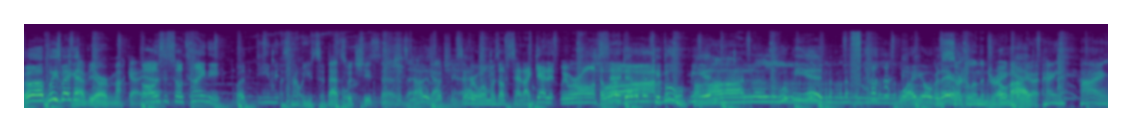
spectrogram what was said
Uh, please make it. Caviar maca. Oh, this is so tiny. What? Damn it. That's not what you said. That's before. what she said. That's Uh, not as what gotcha. she said. Everyone was upset. I get it. We were all upset. Hello, gentlemen. Can you boom. boot me in? Boot me in. Why are you over there? Circling the drain. Oh, hi. Hey, hi.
